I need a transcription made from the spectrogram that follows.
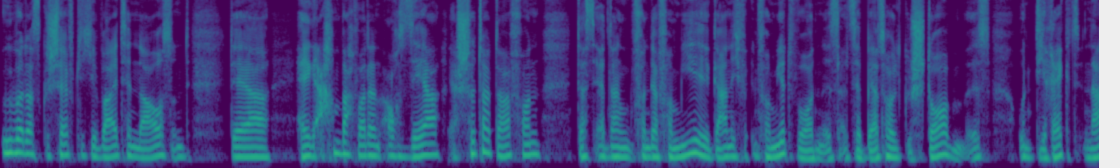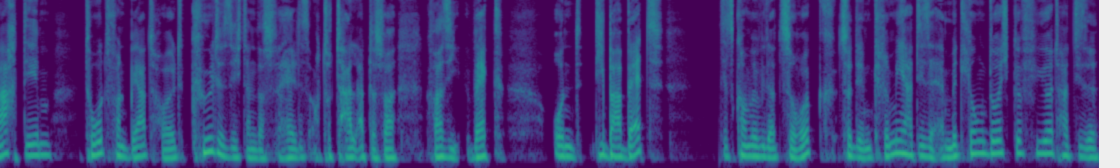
über das Geschäftliche weit hinaus. Und der Helge Achenbach war dann auch sehr erschüttert davon, dass er dann von der Familie gar nicht informiert worden ist, als der Berthold gestorben ist. Und direkt nach dem Tod von Berthold kühlte sich dann das Verhältnis auch total ab. Das war quasi weg. Und die Babette, Jetzt kommen wir wieder zurück zu dem Krimi, hat diese Ermittlungen durchgeführt, hat diese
